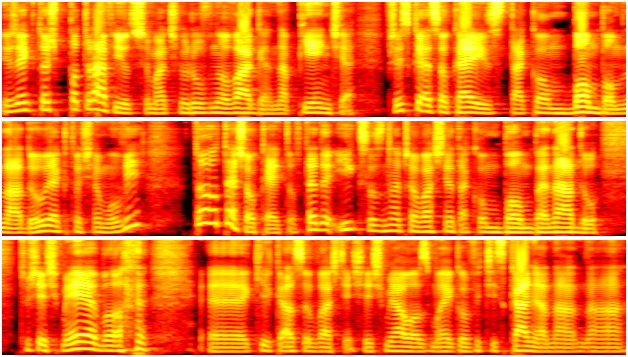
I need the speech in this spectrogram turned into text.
Jeżeli ktoś potrafi utrzymać równowagę, napięcie, wszystko jest ok z taką bombą na dół, jak to się mówi, to też ok, to wtedy X oznacza właśnie taką bombę na dół. Tu się śmieję, bo e, kilka osób właśnie się śmiało z mojego wyciskania na, na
